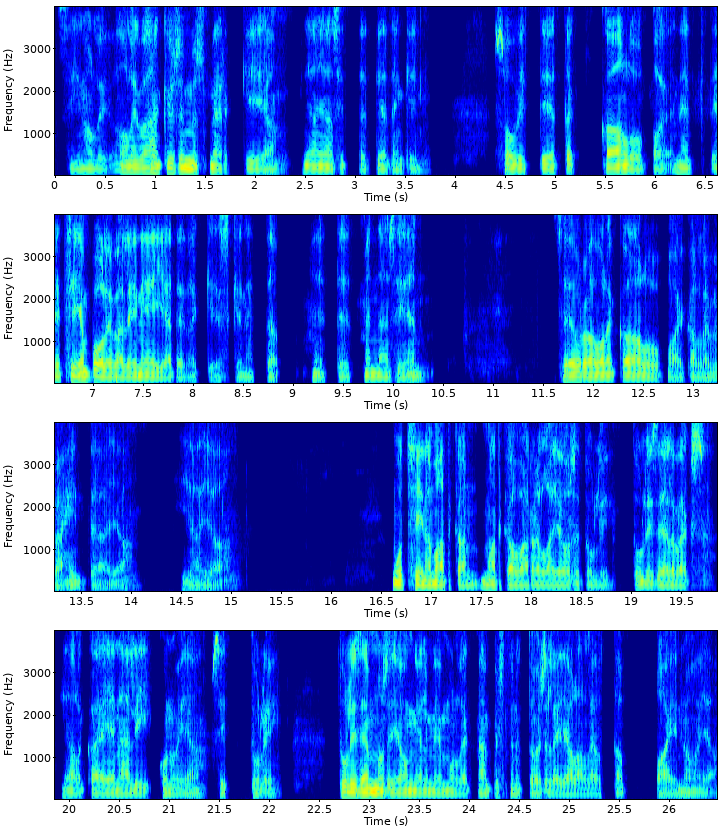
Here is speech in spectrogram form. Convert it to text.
siinä oli, oli vähän kysymysmerkkiä ja, ja, ja sitten tietenkin sovittiin, että kahluupa, että, että siihen puoliväliin ei jätetä kesken, että, että, että mennään siihen seuraavalle kahluupaikalle vähintään ja, ja, ja mutta siinä matkan, matkan varrella jo se tuli, tuli selväksi, jalka ei enää liikkunut ja sitten tuli, tuli semmoisia ongelmia mulle, että mä en pystynyt toiselle jalalle ottaa painoa. Ja,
